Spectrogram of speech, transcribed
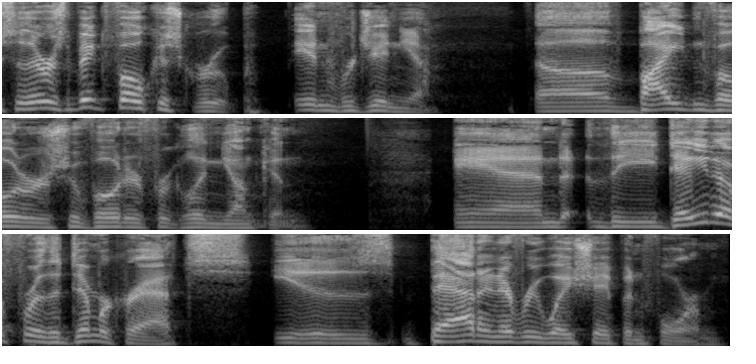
So there was a big focus group in Virginia of Biden voters who voted for Glenn Youngkin. And the data for the Democrats is bad in every way, shape, and form.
